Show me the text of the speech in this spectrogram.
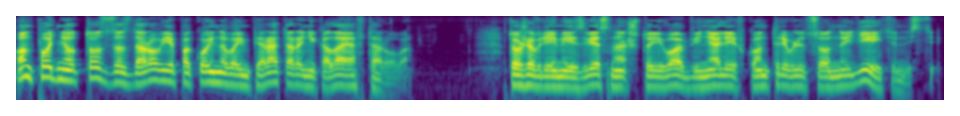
он поднял тост за здоровье покойного императора Николая II. В то же время известно, что его обвиняли в контрреволюционной деятельности.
